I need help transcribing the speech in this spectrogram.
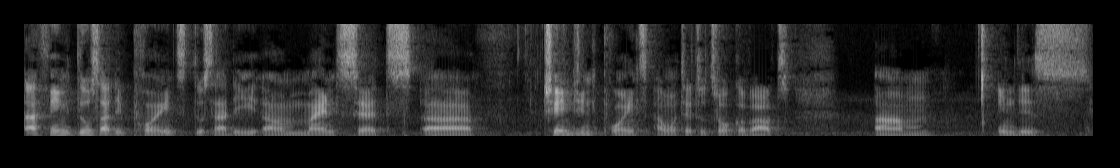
I think those are the points, those are the um, mindsets, uh, changing points I wanted to talk about um, in this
